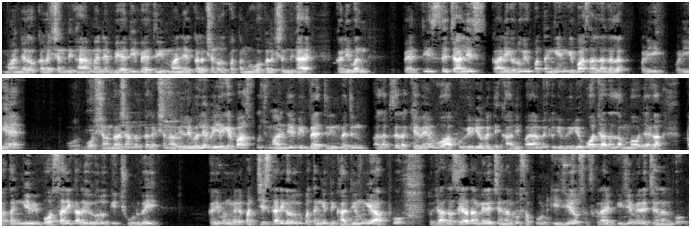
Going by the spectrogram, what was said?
मांझा का कलेक्शन दिखाया मैंने, बेहद ही बेहतरीन मांझे का कलेक्शन और पतंगों का कलेक्शन दिखाया करीबन पैंतीस से चालीस कारीगरों की पतंगें इनके पास अलग अलग पड़ी पड़ी हैं। और बहुत शानदार शानदार कलेक्शन अवेलेबल है भैया के पास। कुछ मांझे भी बेहतरीन बेहतरीन अलग से रखे हुए हैं, वो आपको वीडियो में दिखा नहीं पाया मैं, क्योंकि वीडियो बहुत ज़्यादा लंबा हो जाएगा। पतंगे भी बहुत सारी कारीगरों की छूट गई। करीबन मैंने 25 कारीगरों की पतंगे दिखा दी होंगी आपको। तो ज़्यादा से ज़्यादा मेरे चैनल को सपोर्ट कीजिए और सब्सक्राइब कीजिए मेरे चैनल को।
